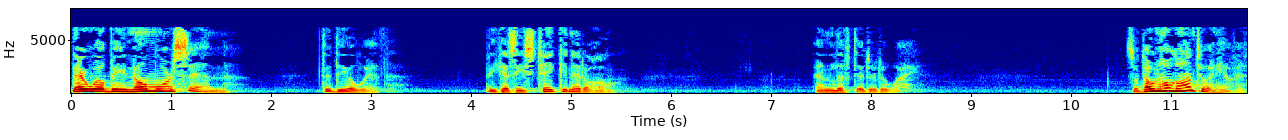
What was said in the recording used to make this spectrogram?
there will be no more sin to deal with because he's taken it all and lifted it away. So don't hold on to any of it.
